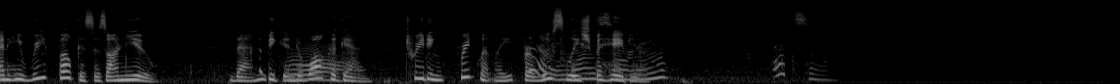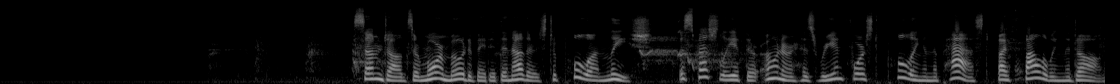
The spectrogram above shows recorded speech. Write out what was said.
and he refocuses on you. Then begin to walk again, treating frequently for loose leash behavior. Excellent. Some dogs are more motivated than others to pull on leash, especially if their owner has reinforced pulling in the past by following the dog.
